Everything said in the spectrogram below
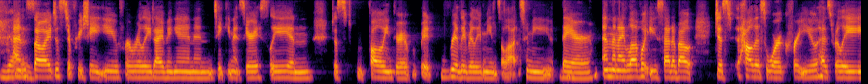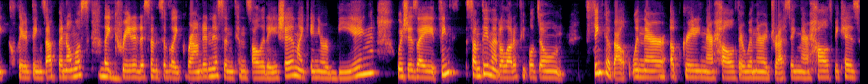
Yes. And so I just appreciate you for really diving in and taking it seriously and just following through it. It really, really means a lot to me there. And then I love what you said about just how this work for you has really cleared things up and almost mm-hmm. like created a sense of like groundedness and consolidation like in your being which is i think something that a lot of people don't think about when they're upgrading their health or when they're addressing their health because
